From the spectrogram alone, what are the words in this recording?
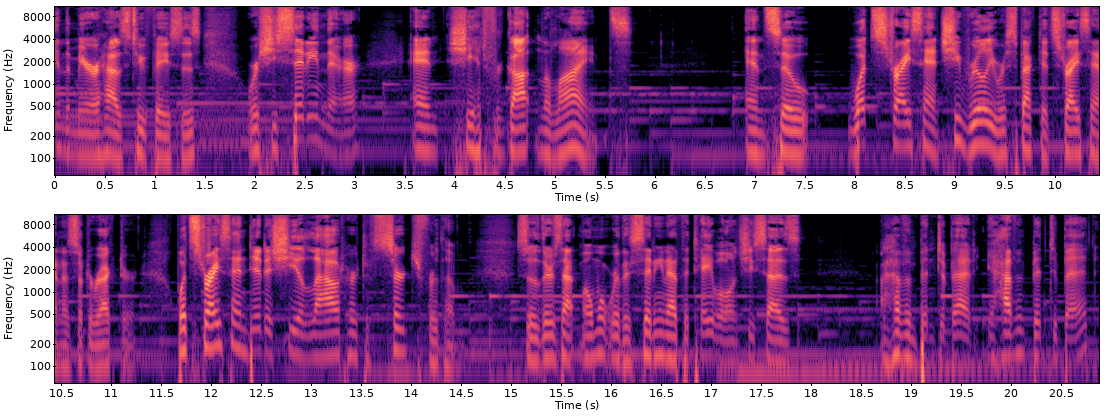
in The Mirror Has Two Faces, where she's sitting there and she had forgotten the lines. And so what Streisand, she really respected Streisand as a director. What Streisand did is she allowed her to search for them. So there's that moment where they're sitting at the table and she says, I haven't been to bed. You haven't been to bed?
